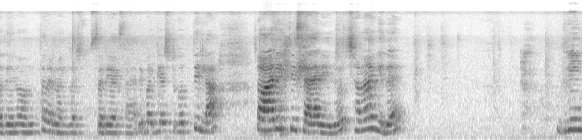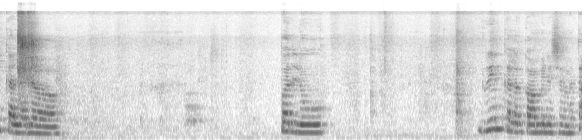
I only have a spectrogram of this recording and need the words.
ಅದೇನೋ ಅಂತಾರೆ ನಂಗೆ ಅಷ್ಟು ಸರಿಯಾಗಿ ಸ್ಯಾರಿ ಬಗ್ಗೆ ಅಷ್ಟು ಗೊತ್ತಿಲ್ಲ. ಸೊ ಆ ರೀತಿ ಸ್ಯಾರಿ ಇದು. ಚೆನ್ನಾಗಿದೆ. ಗ್ರೀನ್ ಕಲರ್ ಪಲ್ಲು ಗ್ರೀನ್ ಕಲರ್ ಕಾಂಬಿನೇಷನ್ ಮತ್ತು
